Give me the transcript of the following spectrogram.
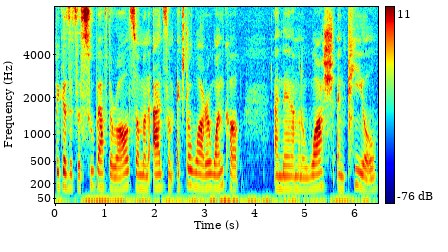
because it's a soup after all. So I'm going to add some extra water, one cup, and then I'm going to wash and peel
